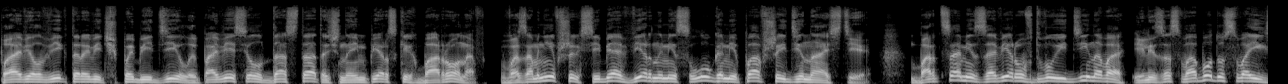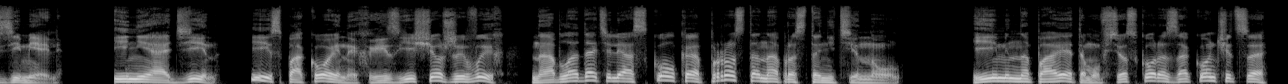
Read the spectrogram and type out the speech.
Павел Викторович победил и повесил достаточно имперских баронов, возомнивших себя верными слугами павшей династии, борцами за веру в двуединого или за свободу своих земель. И не один, и из спокойных, и из еще живых, на обладателя осколка просто-напросто не тянул. И именно поэтому все скоро закончится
